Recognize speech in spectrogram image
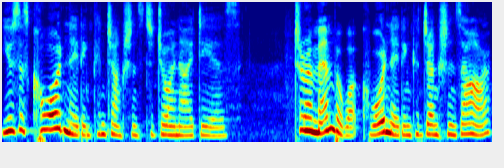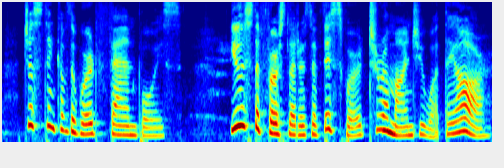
uses coordinating conjunctions to join ideas. To remember what coordinating conjunctions are, just think of the word fanboys. Use the first letters of this word to remind you what they are.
